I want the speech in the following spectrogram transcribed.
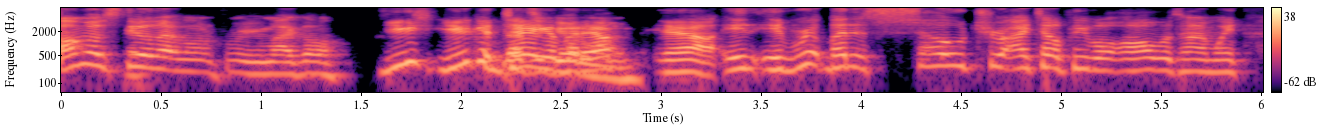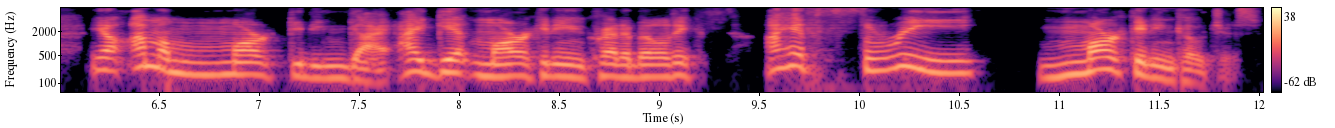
I'm gonna steal that one from you, Michael. You you can take it, but yeah, it, it but it's so true. I tell people all the time, Wayne, you know, I'm a marketing guy. I get marketing and credibility. I have three marketing coaches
